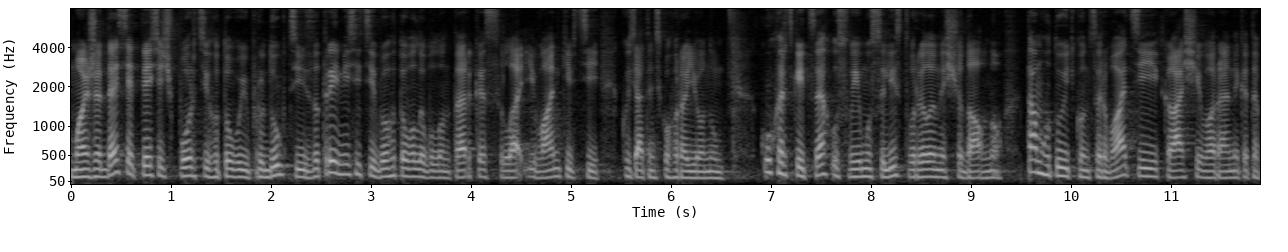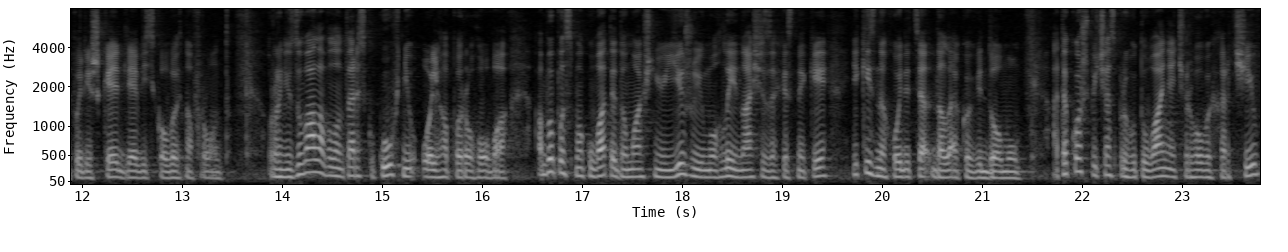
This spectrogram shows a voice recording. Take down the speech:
Майже 10 тисяч порцій готової продукції за три місяці виготовили волонтерки села Іванківці Козятинського району. Кухарський цех у своєму селі створили нещодавно. Там готують консервації, каші, вареники та пиріжки для військових на фронт. Організувала волонтерську кухню Ольга Пирогова. Аби посмакувати домашньою їжею могли й наші захисники, які знаходяться далеко від дому. А також під час приготування чергових харчів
